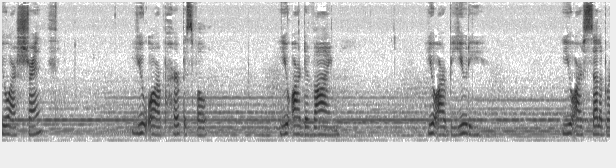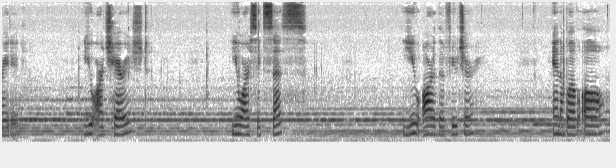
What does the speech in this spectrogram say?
You are strength. You are purposeful. You are divine. You are beauty. You are celebrated. You are cherished. You are success. You are the future. And above all,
